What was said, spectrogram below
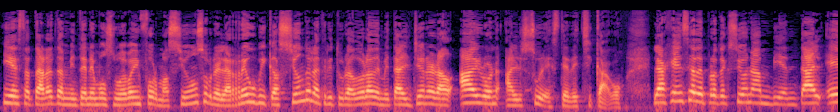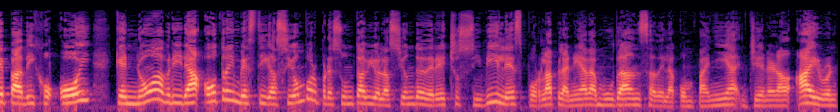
Y esta tarde también tenemos nueva información sobre la reubicación de la trituradora de metal General Iron al sureste de Chicago. La Agencia de Protección Ambiental EPA dijo hoy que no abrirá otra investigación por presunta violación de derechos civiles por la planeada mudanza de la compañía General Iron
